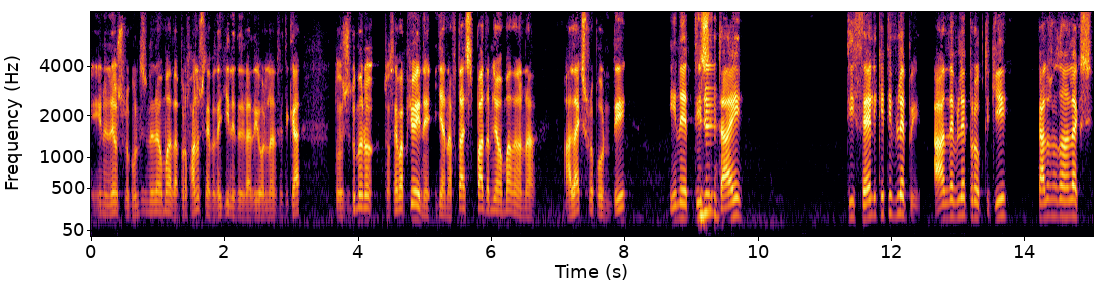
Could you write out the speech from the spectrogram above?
Είναι νέος προπονητή, είναι νέα ομάδα. Προφανώς δεν γίνεται δηλαδή όλα να είναι θετικά. Το ζητούμενο, το θέμα ποιο είναι, για να φτάσει πάντα μια ομάδα να αλλάξει προπονητή, είναι τι Είναι- ζητάει, τι θέλει και τι βλέπει. Αν δεν βλέπει προοπτική, καλώς να τον αλλάξει.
